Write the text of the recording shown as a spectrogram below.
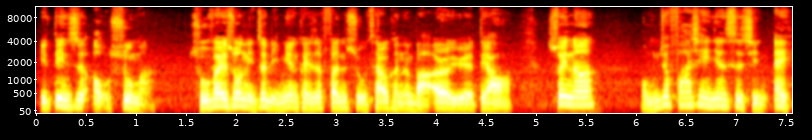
一定是偶数嘛。除非说你这里面可以是分数，才有可能把二约掉啊。所以呢，我们就发现一件事情，哎，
